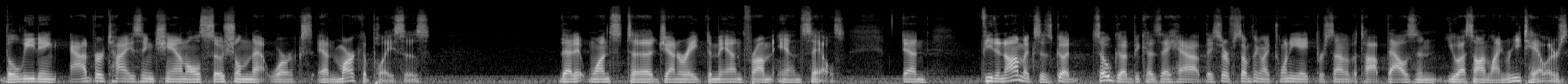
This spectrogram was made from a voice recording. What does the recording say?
the leading advertising channels, social networks, and marketplaces that it wants to generate demand from and sales. And Feedonomics is good, so good because they have they serve something like 28% of the top 1000 US online retailers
